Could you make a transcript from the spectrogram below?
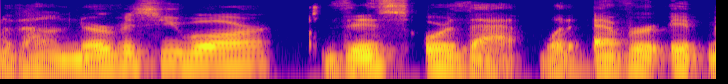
of how nervous you are, this or that, whatever it may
